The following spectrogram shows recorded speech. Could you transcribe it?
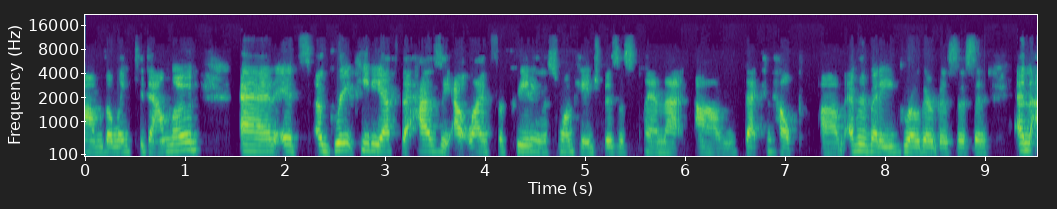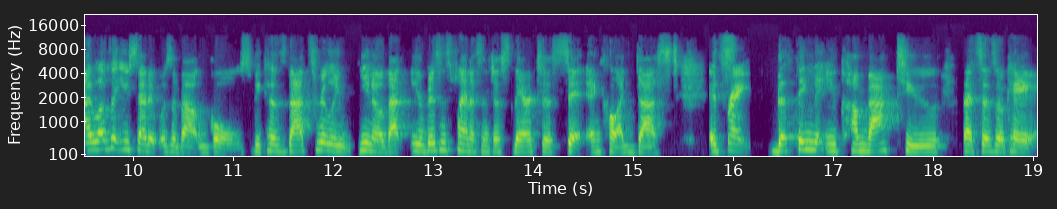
Um, the link to download, and it's a great PDF that has the outline for creating this one-page business plan that um, that can help um, everybody grow their business. And and i love that you said it was about goals because that's really you know that your business plan isn't just there to sit and collect dust. It's right. the thing that you come back to that says okay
